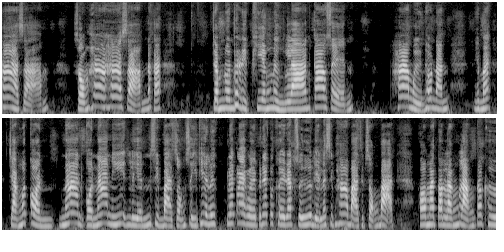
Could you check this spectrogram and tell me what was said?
ห้าสามสองห้าห้าสามนะคะจำนวนผลิตเพียงหนึ่งล้านเก้าแสนห้าหมื่นเท่านั้น เห็นไหม จากเมื่อก่อนหน้าก่อนหน้านี้เหรียญสิบาทสองสีที่ระลึกแรก ๆ เลยเป็นแรกก็เคยรับซื้อเหรียญละสิบห้าบาทสิบสองบาท พอมาตอนหลังๆก็คือ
